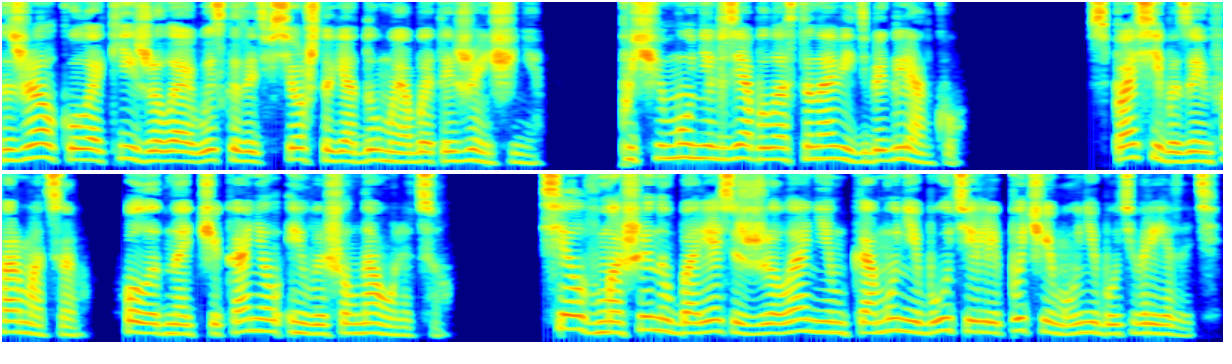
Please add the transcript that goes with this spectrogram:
Сжал кулаки, желая высказать все, что я думаю об этой женщине. Почему нельзя было остановить беглянку? Спасибо за информацию. Холодно отчеканил и вышел на улицу. Сел в машину, борясь с желанием кому-нибудь или почему-нибудь врезать.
